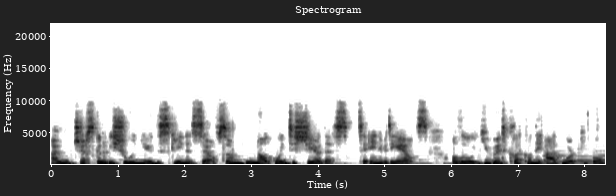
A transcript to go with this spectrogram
I'm just going to be showing you the screen itself so I'm not going to share this to anybody else although you would click on the add more people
